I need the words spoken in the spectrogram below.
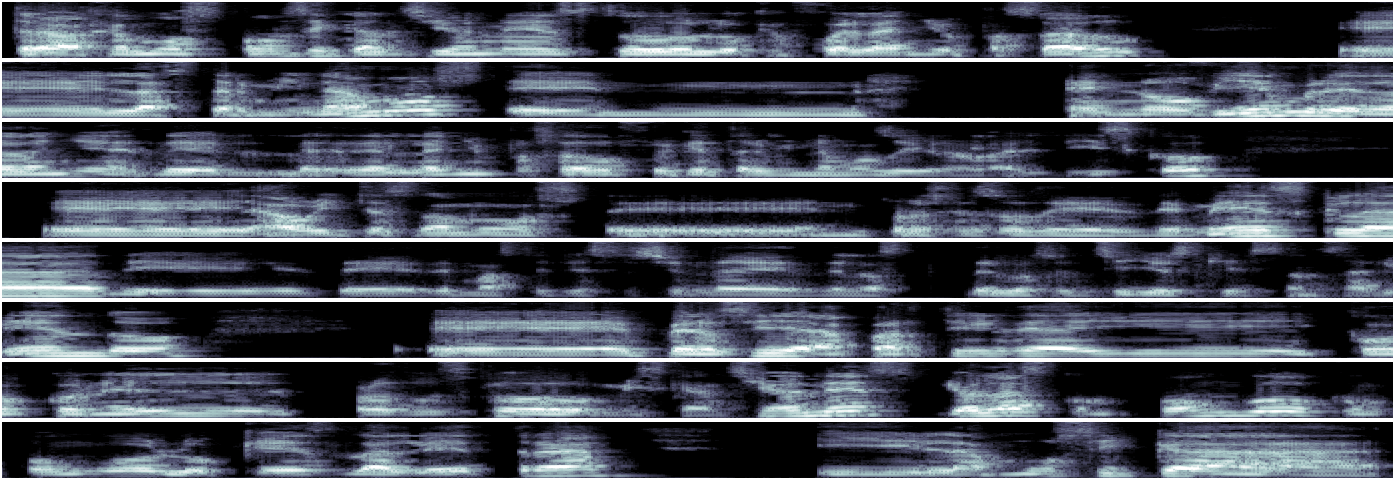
Trabajamos 11 canciones todo lo que fue el año pasado. las terminamos en, en noviembre del año, del, del año pasado fue que terminamos de grabar el disco. Eh, ahorita estamos eh, en proceso de, mezcla, de, masterización de, los, sencillos que están saliendo. Eh, pero sí, a partir de ahí con, él produzco mis canciones. Yo las compongo, compongo lo que es la letra y la música,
